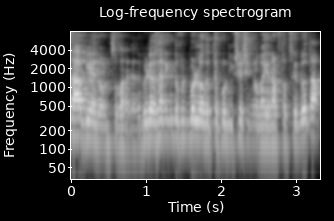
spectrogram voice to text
സാബി അലോൺസ് പറഞ്ഞത്. വീഡിയോ അവസാനിക്കുന്ന. ഫുട്ബോൾ ലോകത്തെ കൂടുതൽ വിശേഷങ്ങളുമായി റാഫ്റ്റോക്സ് എഴുതാം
